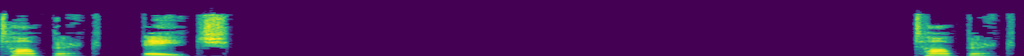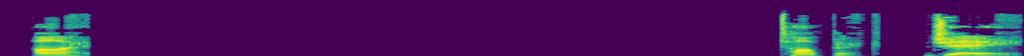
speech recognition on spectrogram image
Topic H. Topic I. Topic J.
